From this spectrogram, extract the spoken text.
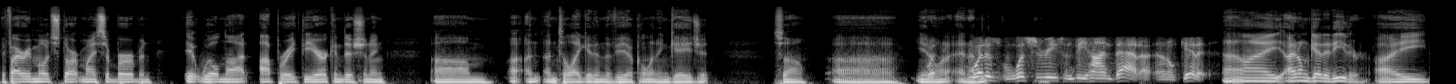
If I remote start my Suburban, it will not operate the air conditioning um, uh, un- until I get in the vehicle and engage it. So, uh, you know, what, and what is what's the reason behind that? I, I don't get it. I I don't get it either. I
